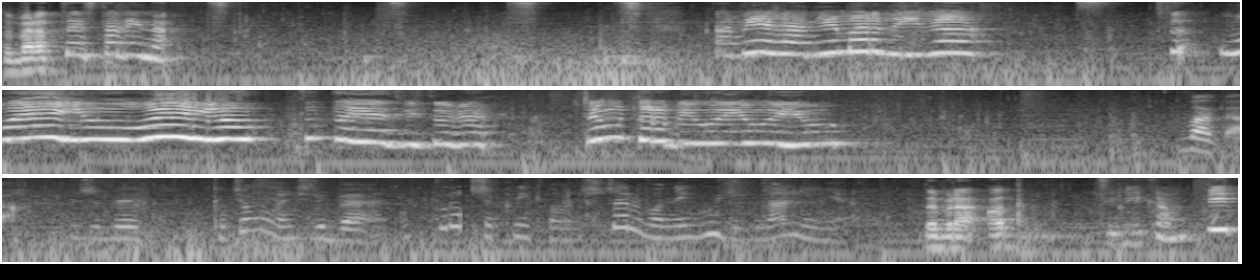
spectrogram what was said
Dobra, to jest ta lina. Cs, cs, cs, cs. Namierza, nie Marlina. Łyju, łyju. Co to jest, widzowie? Czemu to robi łyju, łyju? Uwaga, żeby pociągnąć rybę, proszę kliknąć czerwony guzik na linię. Dobra, od... Klikam. Pip.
